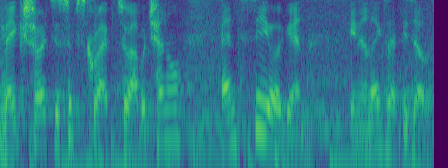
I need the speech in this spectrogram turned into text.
make sure to subscribe to our channel and see you again in the next episode.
